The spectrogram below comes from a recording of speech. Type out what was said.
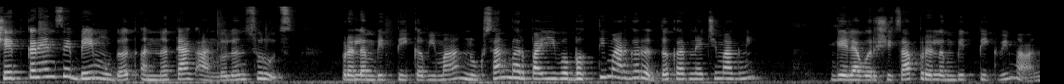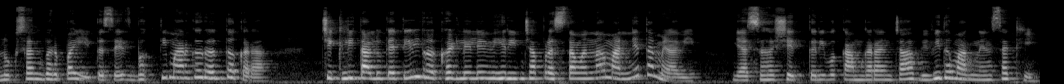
शेतकऱ्यांचे बेमुदत अन्नत्याग आंदोलन सुरूच. प्रलंबित पीक विमा नुकसान भरपाई व भक्ती मार्ग रद्द करण्याची मागणी? गेल्या वर्षीचा प्रलंबित पीक विमा नुकसान भरपाई तसेच भक्ती मार्ग रद्द करा. चिखली तालुक्यातील रखडलेले विहिरींच्या प्रस्तावांना मान्यता मिळावी. यासह शेतकरी व कामगारांच्या विविध मागण्यांसाठी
